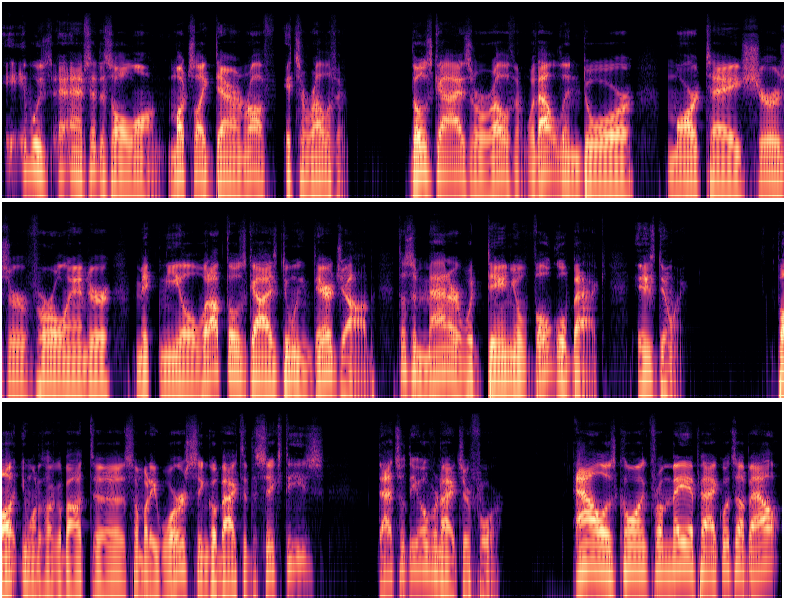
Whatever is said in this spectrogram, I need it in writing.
it was, and I've said this all along, much like Darin Ruf, it's irrelevant. Those guys are irrelevant. Without Lindor, Marte, Scherzer, Verlander, McNeil, without those guys doing their job, it doesn't matter what Daniel Vogelbach is doing. But you want to talk about uh, somebody worse and go back to the 60s? That's what the overnights are for. Al is calling from Mahopac. What's up, Al?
